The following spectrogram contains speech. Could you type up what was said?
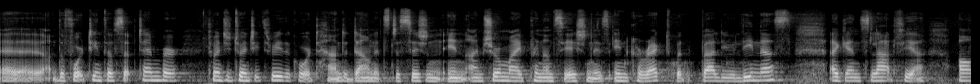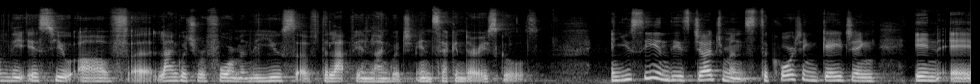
uh, the 14th of September 2023, the court handed down its decision in, I'm sure my pronunciation is incorrect, but Valiulinas against Latvia on the issue of uh, language reform and the use of the Latvian language in secondary schools. And you see in these judgments the court engaging in a,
